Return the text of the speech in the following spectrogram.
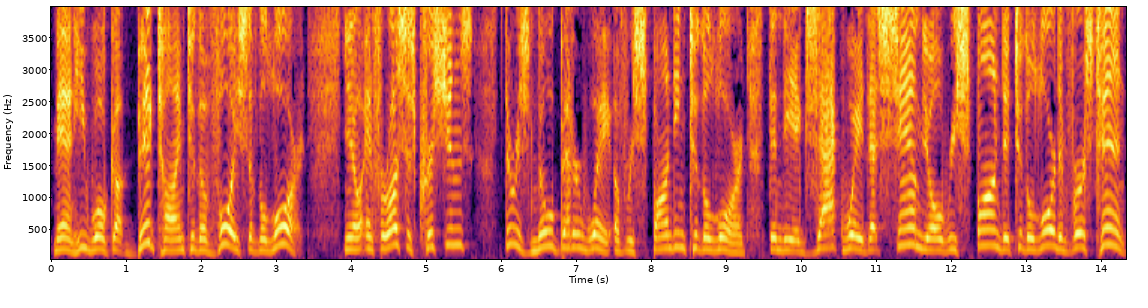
Man, he woke up big time to the voice of the Lord. You know, and for us as Christians, there is no better way of responding to the Lord than the exact way that Samuel responded to the Lord in verse 10.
